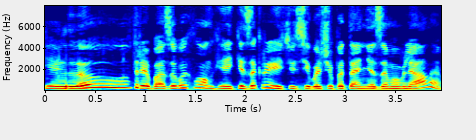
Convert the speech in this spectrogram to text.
Hello, три базових лонги, які закриють усі ваші питання, замовляли?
